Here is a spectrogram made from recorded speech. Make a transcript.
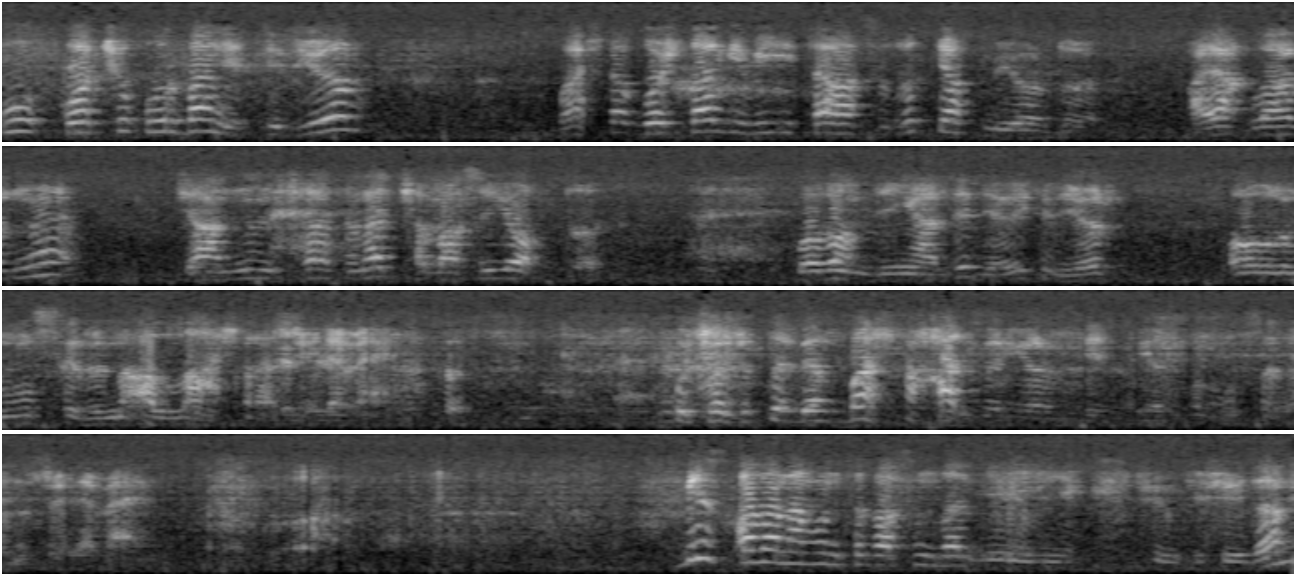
Bu koçu kurban etti diyor. Başta koçlar gibi itaatsızlık yapmıyordu. Ayaklarını canının sırtına çabası yoktu. Babam dünyada dedi ki diyor, oğlumun sırrını Allah aşkına söyleme. Bu çocukta ben başka hal görüyorum diyor, bunun sırrını söyleme. Biz Adana mıntıkasından evliyik çünkü şeyden,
